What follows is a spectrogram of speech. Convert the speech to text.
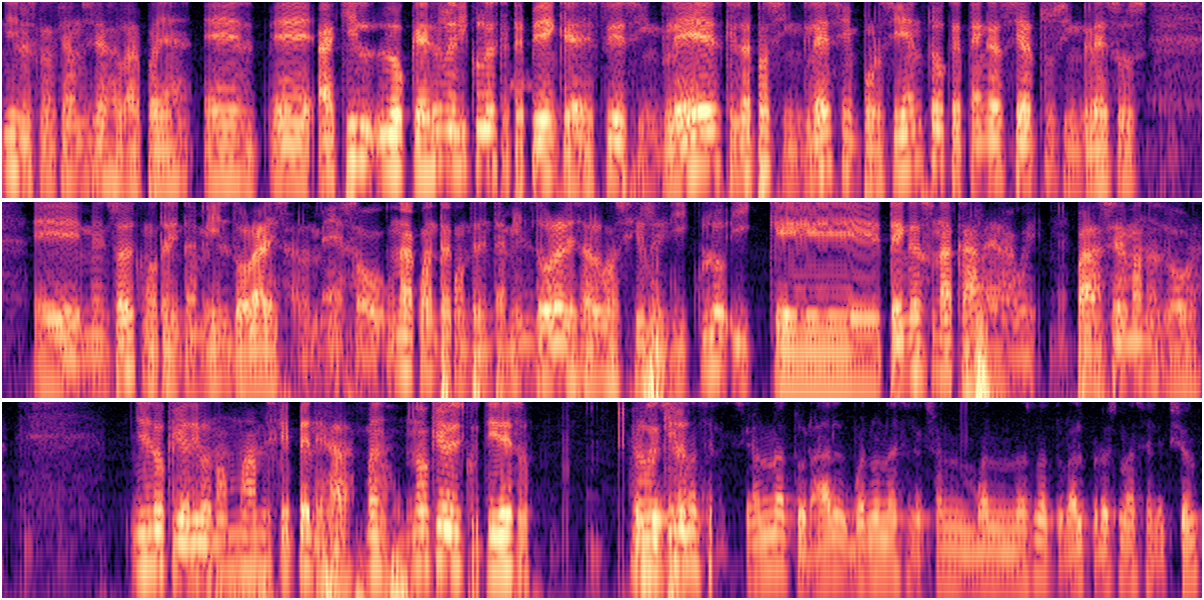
Y los que nos queremos ir a jalar para allá. El, eh, aquí lo que es ridículo es que te piden que estudies inglés, que sepas inglés 100%, que tengas ciertos ingresos eh, mensuales como 30 mil dólares al mes o una cuenta con 30 mil dólares, algo así ridículo, y que tengas una carrera, güey, para hacer mano de obra. Y es lo que yo digo, no mames, qué pendejada. Bueno, no quiero discutir eso. Pues es quiero... una selección natural, bueno, una selección, bueno, no es natural, pero es una selección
